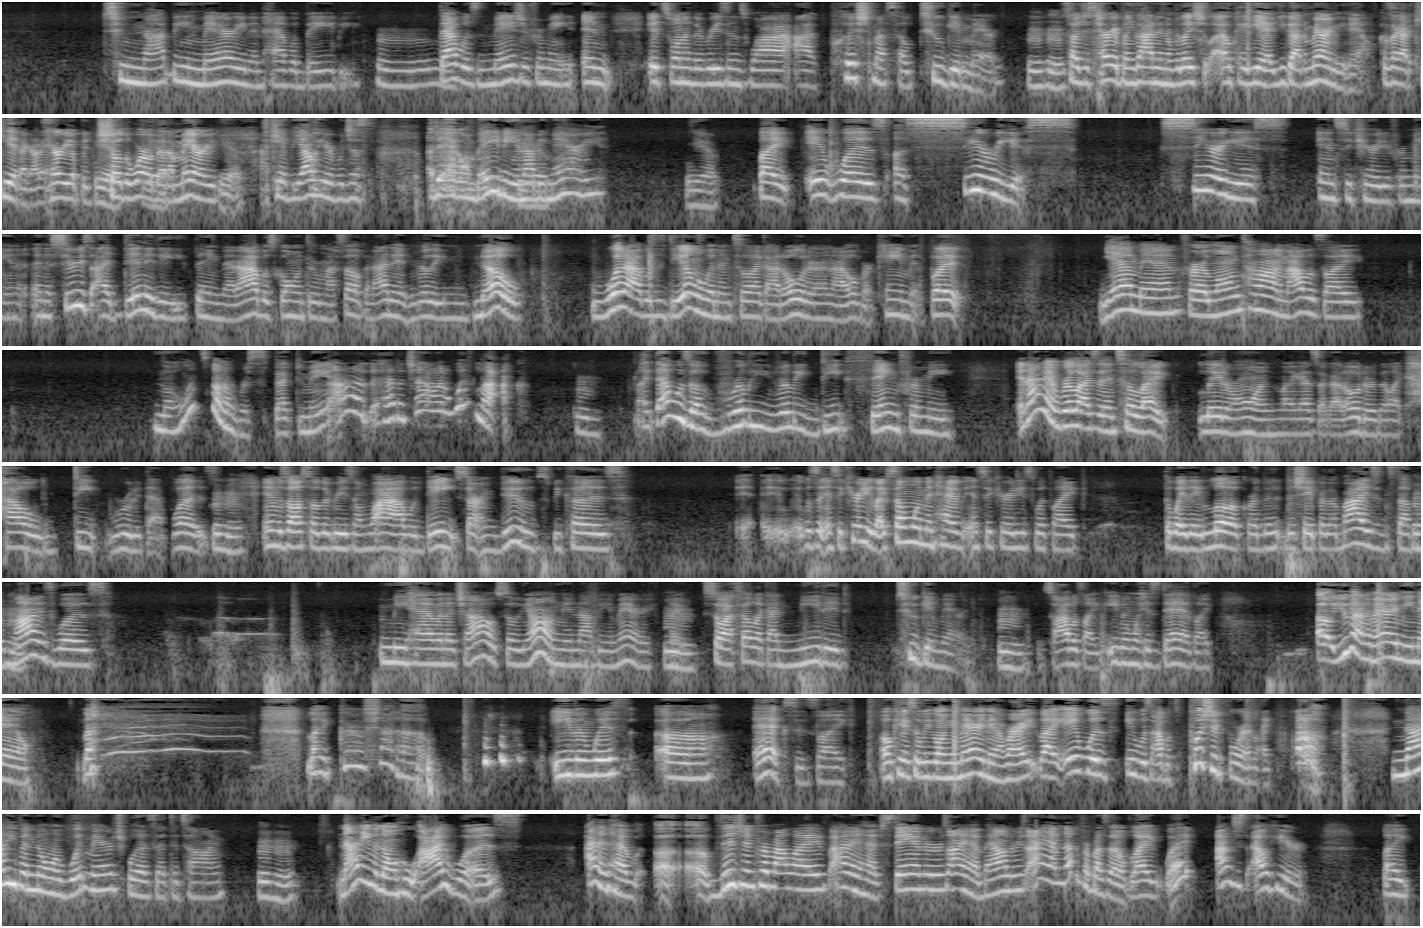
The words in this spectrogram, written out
to not be married and have a baby. Mhm. That was major for me. And it's one of the reasons why I pushed myself to get married. Mhm. So I just hurry up and got in a relationship. Like, okay, yeah, you got to marry me now because I got a kid. I got to hurry up and Yeah, show the world yeah. that I'm married. Yeah. I can't be out here with just a daggone baby and not be married. Yeah. Like it was a serious, serious insecurity for me and, and a serious identity thing that I was going through myself, and I didn't really know what I was dealing with until I got older and I overcame it. But yeah, man, for a long time I was like, no one's gonna respect me. I had a child in a wedlock. Mm. Like that was a really, really deep thing for me. And I didn't realize it until like later on, like as I got older, that like how deep rooted that was. Mhm. And it was also the reason why I would date certain dudes because it, it, it was an insecurity. Like some women have insecurities with like the way they look or the, the shape of their bodies and stuff. But Mhm. mine was me having a child so young and not being married. Like, Mm. so I felt like I needed to get married. Mm. So I was like, even with his dad, like, oh, you gotta marry me now. like, girl, shut up. even with uh ex, is like, okay, so we gonna get married now, right? Like it was it was I was pushing for it, like, ugh. Not even knowing what marriage was at the time. Mhm. Not even knowing who I was. I didn't have a, a vision for my life. I didn't have standards. I didn't have boundaries. I didn't have nothing for myself. Like, what? I'm just out here. Like,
